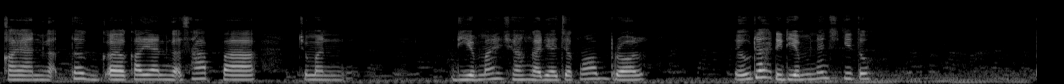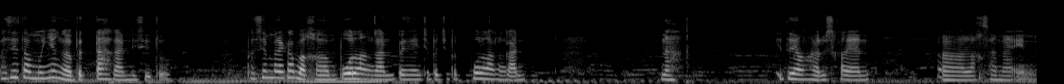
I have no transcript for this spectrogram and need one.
kalian nggak teg uh, kalian nggak sapa cuman diem aja nggak diajak ngobrol. Ya udah didiemin aja gitu. Pasti tamunya nggak betah kan di situ. Pasti mereka bakal pulang kan pengen cepet-cepet pulang kan. Nah itu yang harus kalian uh, laksanain.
